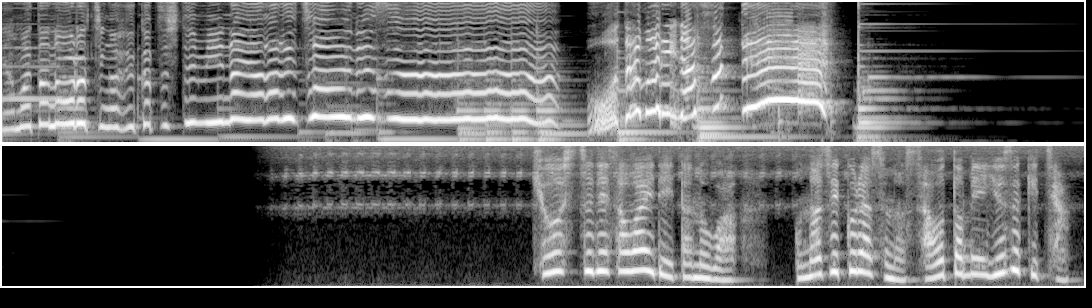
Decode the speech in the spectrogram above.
ヤマタノオロチが復活してみんなやられちゃうんです。お黙りなすって。教室で騒いでいたのは同じクラスの早乙女ゆずきちゃん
